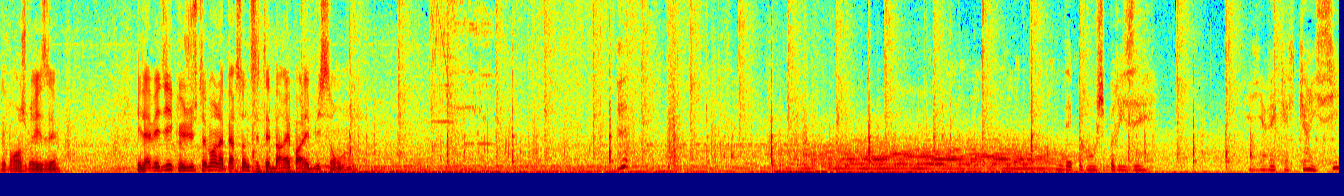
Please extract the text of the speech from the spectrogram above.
Des branches brisées. Il avait dit que justement la personne s'était barrée par les buissons. hein. Des branches brisées. Il y avait quelqu'un ici?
